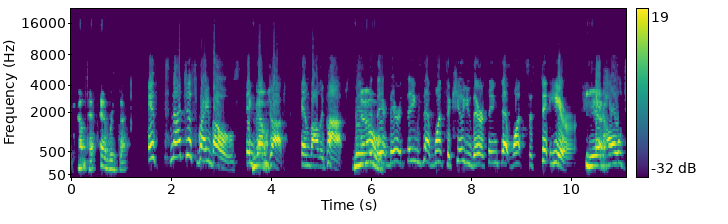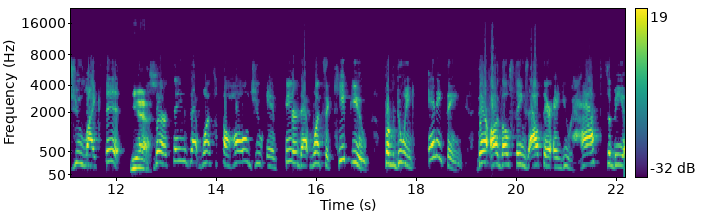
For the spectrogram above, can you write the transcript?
opening it up to everything. It's not just rainbows and No. gumdrops and lollipops. There, No. there, there are things that want to kill you. There are things that want to sit here and hold you like this. Yes. There are things that want to hold you in fear, that want to keep you from doing anything. There are those things out there, and you have to be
